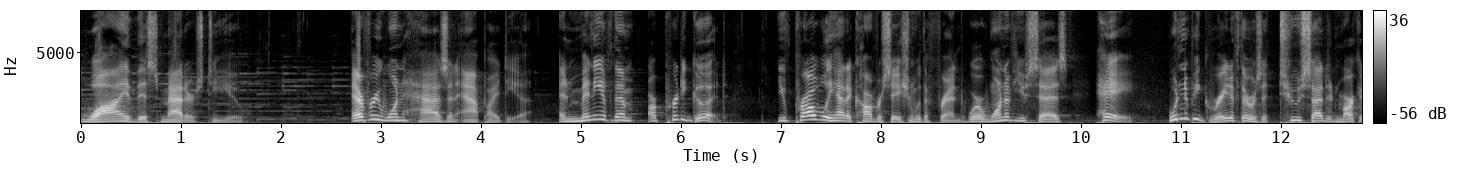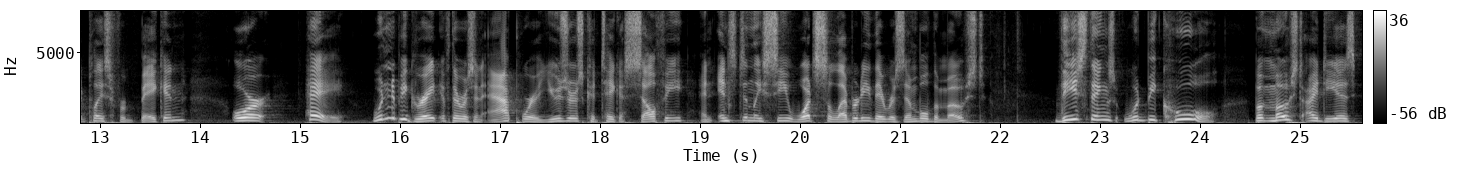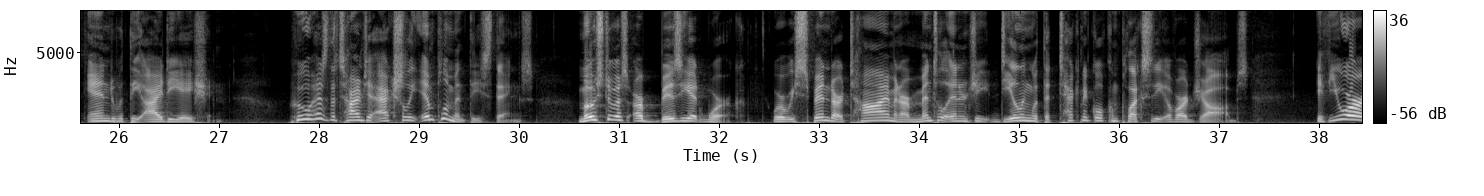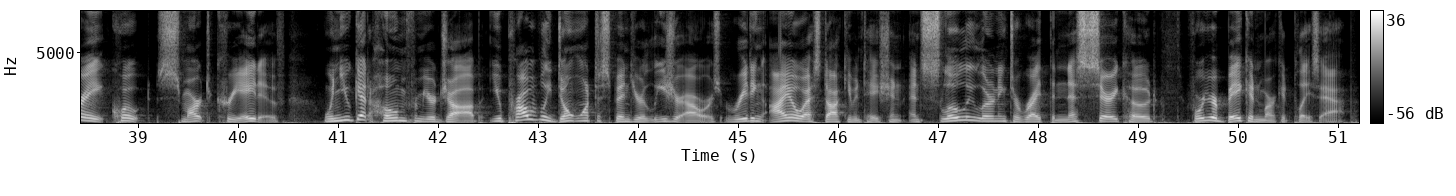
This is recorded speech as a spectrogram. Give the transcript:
Why this matters to you. Everyone has an app idea, and many of them are pretty good. You've probably had a conversation with a friend where one of you says, Hey, wouldn't it be great if there was a two sided marketplace for bacon? Or, Hey, wouldn't it be great if there was an app where users could take a selfie and instantly see what celebrity they resemble the most? These things would be cool, but most ideas end with the ideation. Who has the time to actually implement these things? Most of us are busy at work, where we spend our time and our mental energy dealing with the technical complexity of our jobs. If you are a, quote, smart creative, when you get home from your job, you probably don't want to spend your leisure hours reading iOS documentation and slowly learning to write the necessary code for your Bacon Marketplace app.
